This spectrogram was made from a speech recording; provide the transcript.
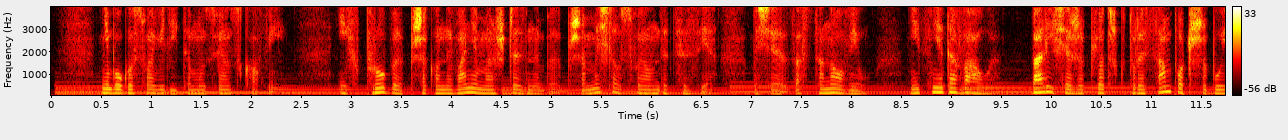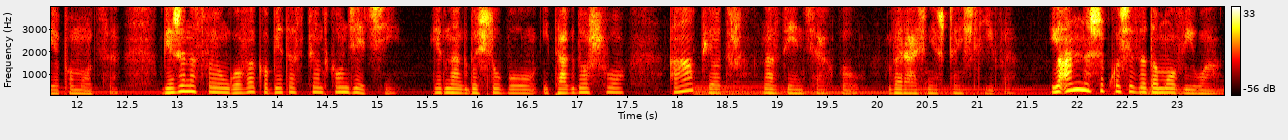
nie błogosławili temu związkowi. Ich próby przekonywania mężczyzny, by przemyślał swoją decyzję, by się zastanowił, nic nie dawały. Bali się, że Piotr, który sam potrzebuje pomocy, bierze na swoją głowę kobietę z piątką dzieci. Jednak do ślubu i tak doszło, a Piotr na zdjęciach był wyraźnie szczęśliwy. Joanna szybko się zadomowiła.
